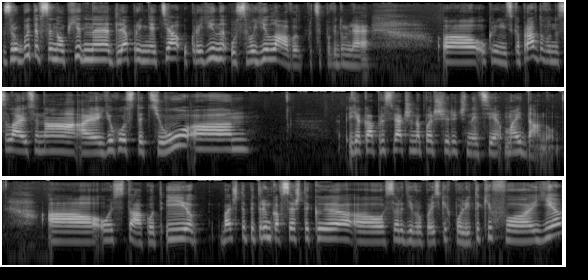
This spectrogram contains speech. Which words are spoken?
зробити все необхідне для прийняття України у свої лави. Про це повідомляє Українська Правда. Вони силаються на його статтю. яка присвячена першій річниці Майдану. Ось так от. І бачите, підтримка все ж таки серед європейських політиків є.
